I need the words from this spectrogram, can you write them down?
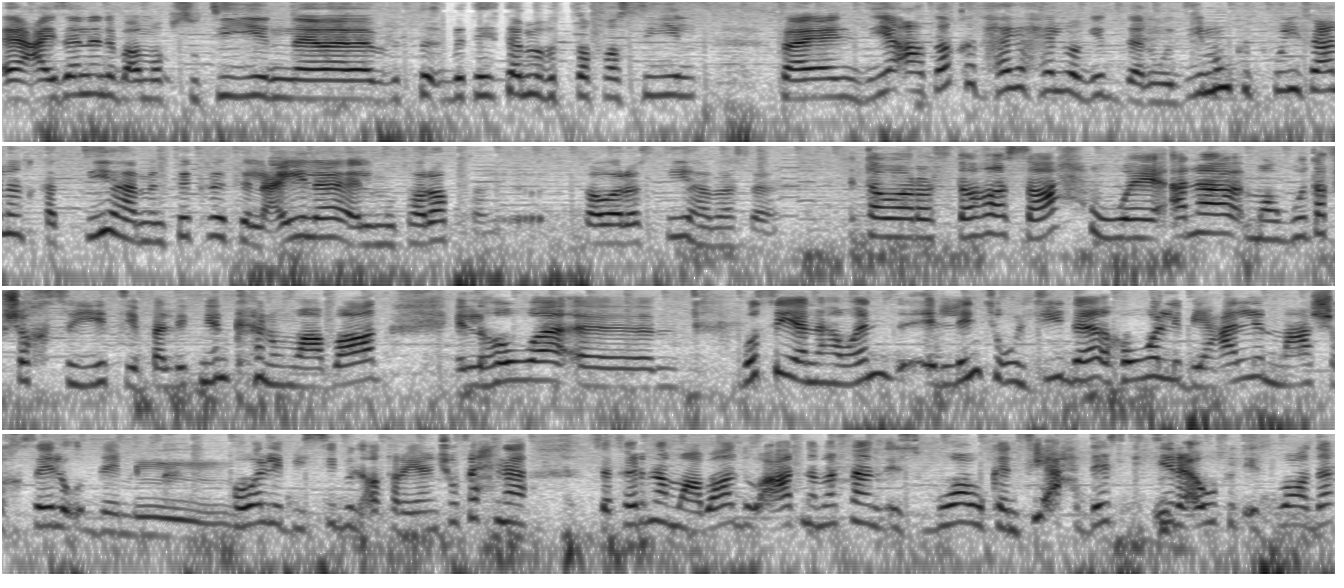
آه، عايزانا نبقى مبسوطين آه، بت- بتهتم بالتفاصيل. فيعني دي أعتقد حاجة حلوة جدا ودي ممكن تكوني فعلا خدتيها من فكرة العيلة المترابطة توارثتيها مثلا. توارثتها صح؟ وأنا موجودة في شخصيتي فالاثنين كانوا مع بعض. اللي هو بصي يا نهاوند اللي انت قلتيه ده هو اللي بيعلم مع الشخصية اللي قدامك. هو اللي بيسيب الأثر. يعني شوف إحنا سافرنا مع بعض وقعدنا مثلا أسبوع وكان في أحداث كتيرة قوي في الأسبوع ده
